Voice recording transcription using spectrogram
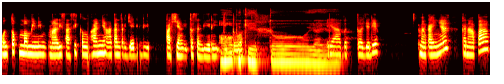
untuk meminimalisasi keluhan yang akan terjadi di pasien itu sendiri oh, gitu. begitu. Ya, ya, ya. ya betul. Jadi makanya kenapa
